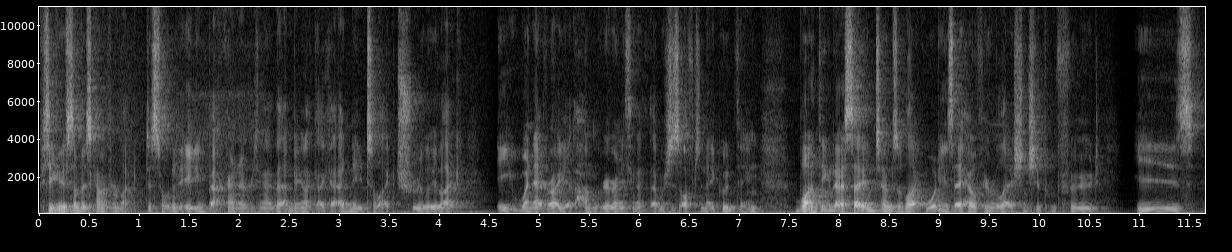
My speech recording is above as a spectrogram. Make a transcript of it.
particularly if somebody's coming from like disordered eating background and everything like that, and being like, okay, I need to like truly like eat whenever I get hungry or anything like that, which is often a good thing. One thing that I say in terms of like what is a healthy relationship with food is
